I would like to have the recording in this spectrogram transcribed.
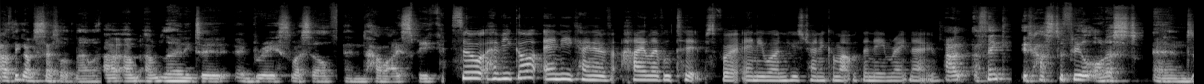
I think I'm settled now. I, am I'm learning to embrace myself and how I speak. So, have you got any kind of high level tips for anyone who's trying to come up with a name right now? I, I think it has to feel honest and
